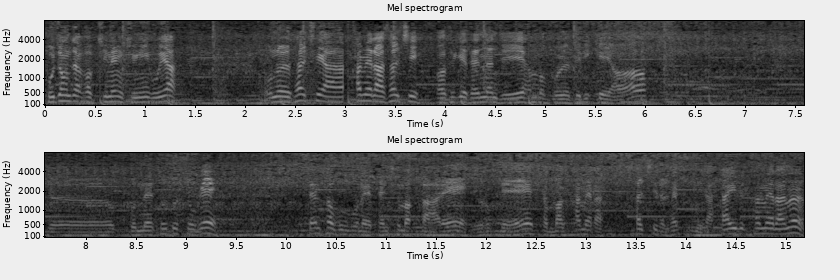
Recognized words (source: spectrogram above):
고정 작업 진행 중이고요. 오늘 설치한 카메라 설치 어떻게 됐는지 한번 보여드릴게요. 그 본넷 후드 쪽에 센터 부분에 벤츠마크 아래 이렇게 전방 카메라 설치를 했습니다. 사이드 카메라는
